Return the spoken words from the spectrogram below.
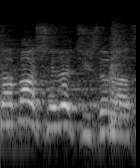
Zama się lecisz zaraz.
